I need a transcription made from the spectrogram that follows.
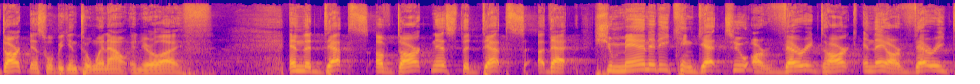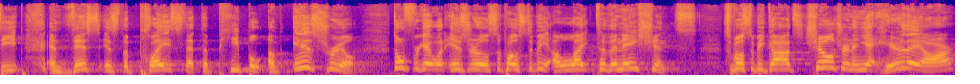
darkness will begin to win out in your life. And the depths of darkness, the depths uh, that humanity can get to, are very dark and they are very deep. And this is the place that the people of Israel, don't forget what Israel is supposed to be a light to the nations, supposed to be God's children. And yet here they are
